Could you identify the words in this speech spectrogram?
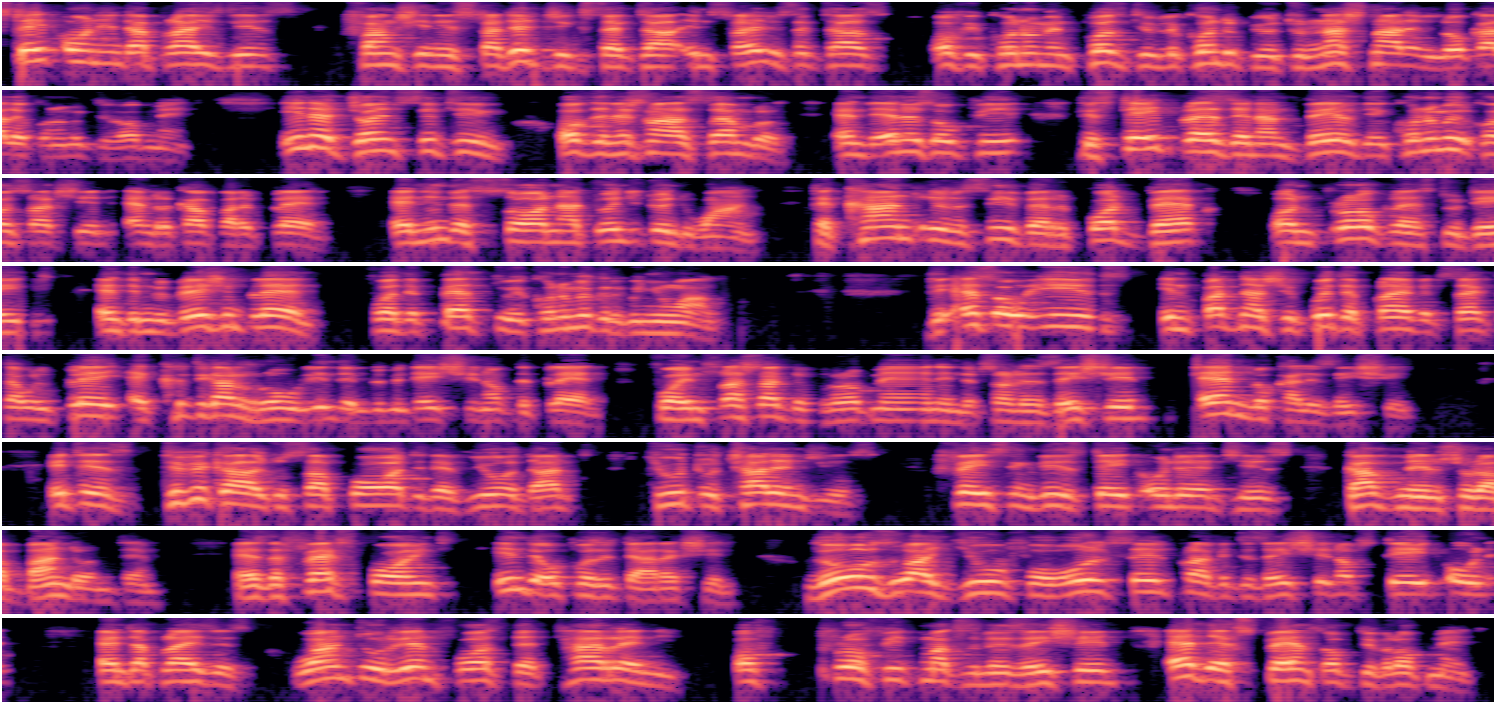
State-owned enterprises function in strategic sector in strategic sectors of economy and positively contribute to national and local economic development. In a joint sitting of the National Assembly and the NCOP, the state president unveiled the economic reconstruction and recovery plan. And in the SONA 2021, the country received a report back on progress to date and the implementation plan for the path to economic renewal. The SOEs, in partnership with the private sector, will play a critical role in the implementation of the plan for infrastructure development, industrialization, and localization. It is difficult to support the view that due to challenges facing these state-owned entities, government should abandon them, as the facts point in the opposite direction. Those who are due for wholesale privatization of state-owned enterprises want to reinforce the tyranny of profit maximization at the expense of development.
